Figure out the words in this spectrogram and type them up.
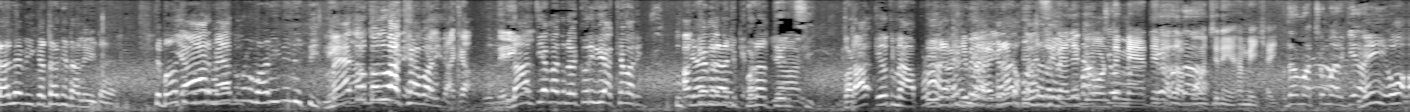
ਪਹਿਲੇ ਵੀਕ ਅੱਧਾ ਘੰਟਾ ਲੇਟ ਆਇਆ। ਤੇ ਬਾਅਦ ਯਾਰ, ਮੈਨੂੰ ਮੈਂ- ਤੂੰ ਮੈਨੂੰ ਵਾਰੀ ਨਹੀਂ ਦਿੱਤੀ। ਮੈਂ ਤੈਨੂੰ ਕਦੋਂ ਆਖਿਆ ਵਾਰੀ ਦਾ? ਲਾਂਤੀਆ ਮੈਂ ਤੈਨੂੰ ਇੱਕ ਵਾਰੀ ਵੀ ਆਖਿਆ ਵਾਰੀ। ਕਿਹਾ ਮੇਰਾ ਅੱਜ ਤੈਨੂੰ ਬੜਾ ਦਿਲ ਸੀ। ਬੜਾ ਇਹ ਤਾਂ ਮੈਂ ਆਪਣਾ ਤੇਰਾ ਕੀ ਮੇਰਾ ਬੜਾ ਕਿਹੜਾ ਹੁੰਦਾ ਤੋਂ ਸੀ। ਪਹਿਲੇ ਗਰਾਊਂਡ ਤੇ ਮੈਂ ਤੇ ਰਾਜਾ ਪਹੁੰਚਨੇ ਹਮੇਸ਼ਾ ਹੀ। ਉਹਦਾ ਮਾਚੋ ਮਰ ਗਿਆ। ਨਹੀਂ ਉਹ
